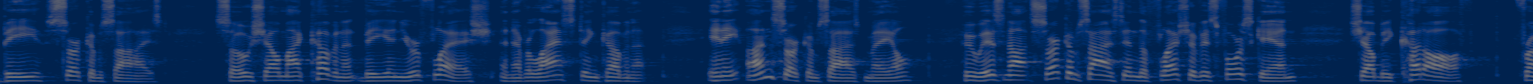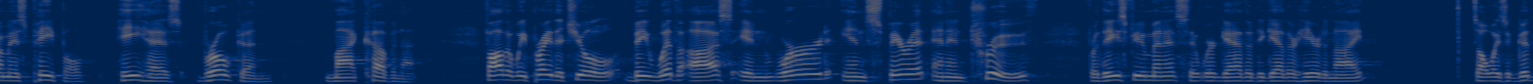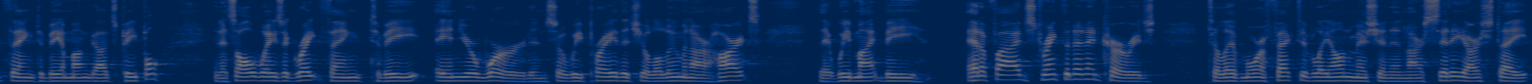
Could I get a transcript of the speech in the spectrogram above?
be circumcised. So shall my covenant be in your flesh, an everlasting covenant. Any uncircumcised male who is not circumcised in the flesh of his foreskin shall be cut off from his people. He has broken my covenant. Father, we pray that you'll be with us in word, in spirit, and in truth for these few minutes that we're gathered together here tonight. It's always a good thing to be among God's people, and it's always a great thing to be in your word. And so we pray that you'll illumine our hearts, that we might be edified, strengthened, and encouraged to live more effectively on mission in our city, our state,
